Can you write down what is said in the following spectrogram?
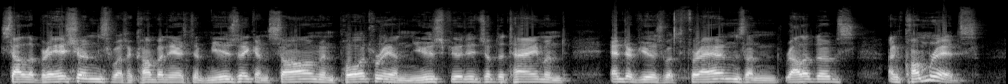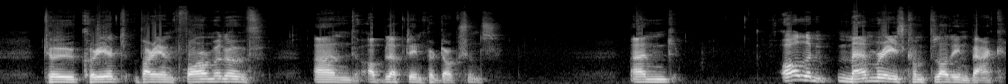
celebrations with a combination of music and song and poetry and news footage of the time and interviews with friends and relatives and comrades to create very informative and uplifting productions. And all the memories come flooding back.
